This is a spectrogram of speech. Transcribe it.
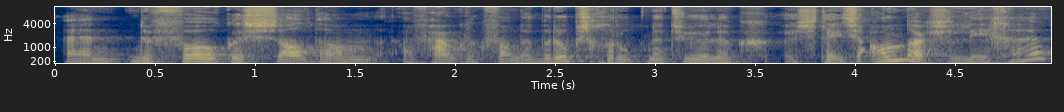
En de focus zal dan afhankelijk van de beroepsgroep natuurlijk steeds anders liggen.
